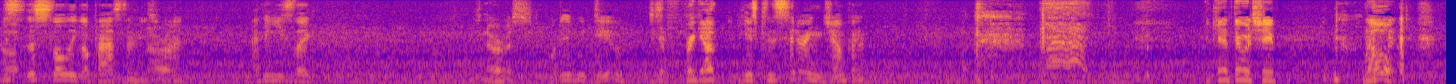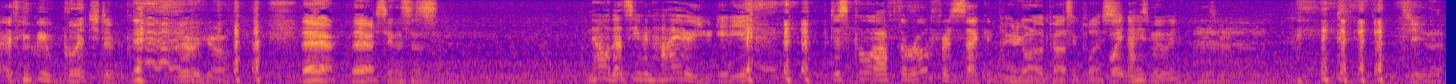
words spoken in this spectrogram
Let's, oh. let's slowly go past him. He's All right. fine. I think he's like, He's nervous. what did we do? He's gonna freak out. He's considering jumping. Can't do it, sheep. No. I think we've glitched him. There we go. there, there. See, this is. No, that's even higher, you idiot. Just go off the road for a second. I'm gonna go into the passing place. Wait, now he's moving. He's moving. That?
